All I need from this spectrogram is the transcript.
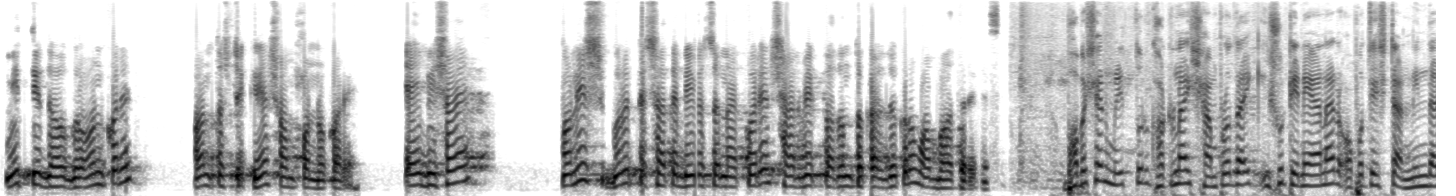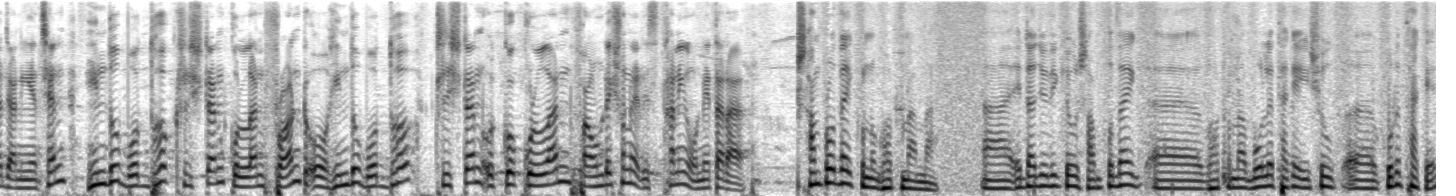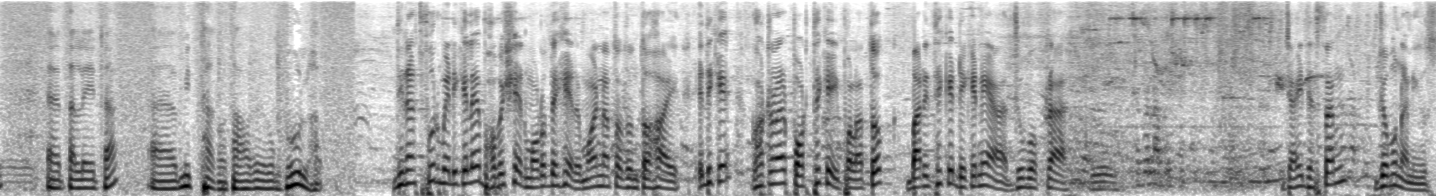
মৃত্যুদেহ গ্রহণ করে অন্ত্যেষ্টিক্রিয়া সম্পন্ন করে। এই বিষয়ে পুলিশ গুরুত্বের সাথে বিবেচনা করে সার্বিক তদন্ত কার্যক্রম অব্যাহত রেখেছে। ভবেশের মৃত্যুর ঘটনায় সাম্প্রদায়িক ইস্যু টেনে আনার অপচেষ্টার নিন্দা জানিয়েছেন হিন্দু বৌদ্ধ খ্রিস্টান কল্যাণ ফ্রন্ট ও হিন্দু বৌদ্ধ খ্রিস্টান ঐক্য কল্যাণ ফাউন্ডেশনের স্থানীয় নেতারা। সাম্প্রদায়িক কোনো ঘটনা না। এটা যদি কেউ সাম্প্রদায়িক ঘটনা বলে থাকে, ইস্যু করে থাকে তাহলে এটা মিথ্যা কথা হবে এবং ভুল হবে। দিনাজপুর মেডিকেলে ভবেশের মরদেহের ময়নাতদন্ত হয়। এদিকে ঘটনার পর থেকেই পলাতক বাড়ি থেকে ডেকে নেয়া যুবকরা। জাহিদ হাসান যমুনা নিউজ।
